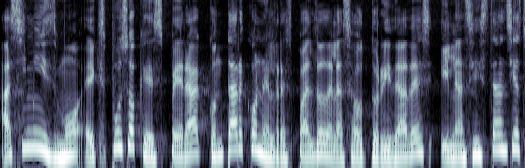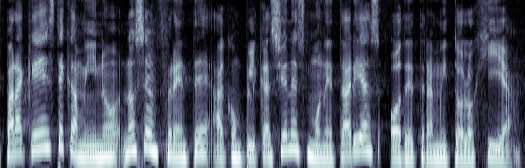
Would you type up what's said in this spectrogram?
Asimismo, expuso que espera contar con el respaldo de las autoridades y las instancias para que este camino no se enfrente a complicaciones monetarias o de tramitología.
